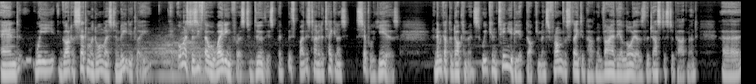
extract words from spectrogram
And we got a settlement almost immediately, almost as if they were waiting for us to do this. But by this time, it had taken us several years. And then we got the documents. We continue to get documents from the State Department via their lawyers, the Justice Department, uh,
